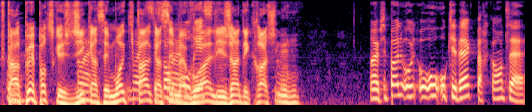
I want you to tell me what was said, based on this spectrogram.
Je parle peu importe ce que je dis, Ouais. quand c'est moi qui Ouais, parle, quand c'est ma voix, risque. les gens décrochent. Ouais, puis Paul, au, au- au Québec, par contre, la,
